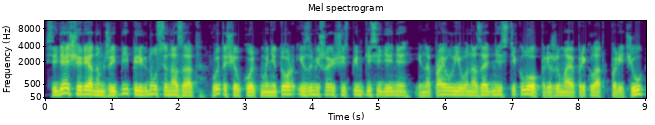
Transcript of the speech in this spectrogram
Сидящий рядом Джей перегнулся назад, вытащил кольт-монитор из замешающей спинки сиденья и направил его на заднее стекло, прижимая приклад к плечу,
